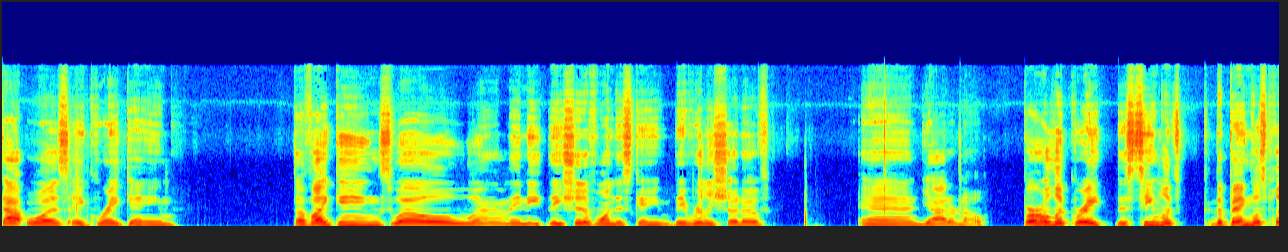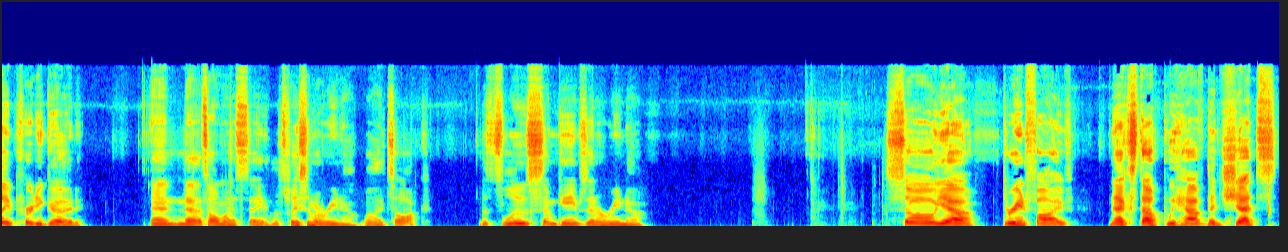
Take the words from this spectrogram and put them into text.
That was a great game. The Vikings, well, um, they need they should have won this game. They really should have. And yeah, I don't know. Burrow looked great. This team looks. The Bengals played pretty good. And that's all I'm gonna say. Let's play some arena while I talk. Let's lose some games in arena. So yeah, three and five. Next up, we have the Jets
